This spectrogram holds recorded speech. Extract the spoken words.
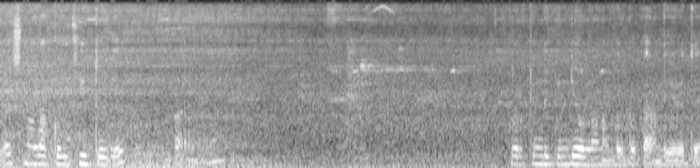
பஸ் நல்லா கொதிக்கிட்டு இருக்கு. பாருங்க. ஒரு கிண்டு கிண்டி விடலாம் நம்ம இப்போ கரண்டி எடுத்து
